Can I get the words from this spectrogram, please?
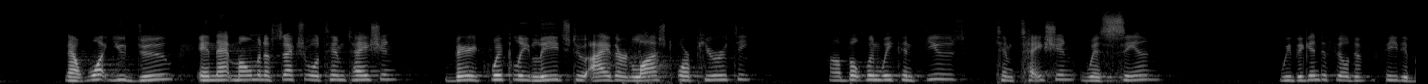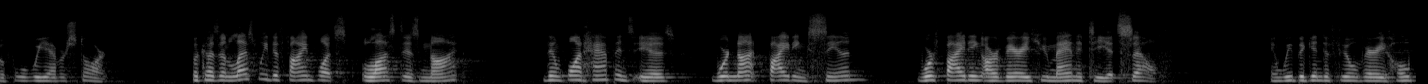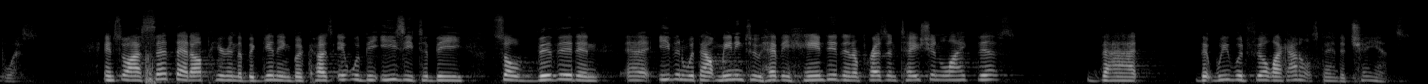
Now, what you do in that moment of sexual temptation very quickly leads to either lust or purity. Uh, but when we confuse temptation with sin, we begin to feel defeated before we ever start. Because unless we define what lust is not, then what happens is we're not fighting sin, we're fighting our very humanity itself. And we begin to feel very hopeless. And so I set that up here in the beginning because it would be easy to be so vivid and uh, even without meaning to heavy handed in a presentation like this that, that we would feel like I don't stand a chance.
